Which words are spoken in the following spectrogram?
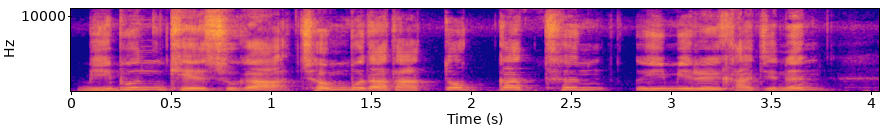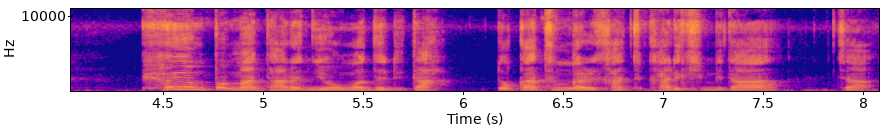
미분 계수가 전부 다, 다 똑같은 의미를 가지는 표현법만 다른 용어들이다. 똑같은 걸 가, 가리킵니다. 자,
